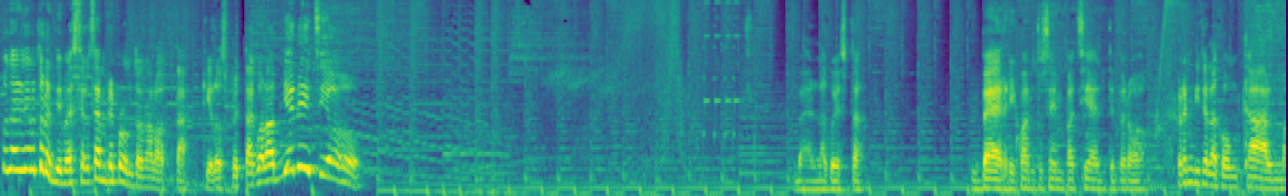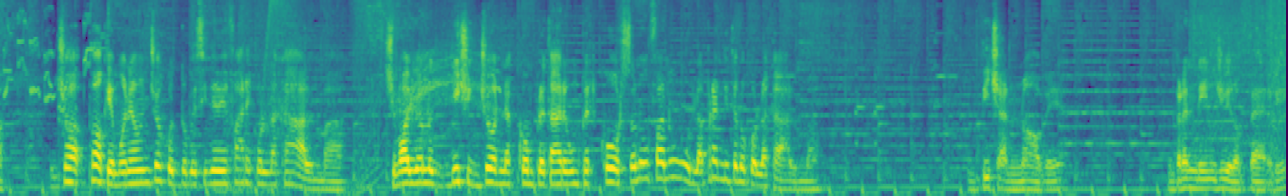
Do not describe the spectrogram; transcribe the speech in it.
un allenatore deve essere sempre pronto a una lotta. Che lo spettacolo abbia inizio! Bella questa. Barry, quanto sei impaziente però. Prenditela con calma. Gio Pokémon è un gioco dove si deve fare con la calma. Ci vogliono 10 giorni a completare un percorso, non fa nulla, prenditelo con la calma. 19? Mi prendi in giro, Barry?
